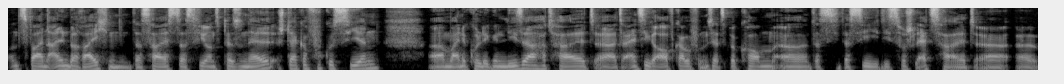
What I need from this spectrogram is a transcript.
und zwar in allen Bereichen. Das heißt, dass wir uns personell stärker fokussieren. Äh, meine Kollegin Lisa hat halt äh, als einzige Aufgabe von uns jetzt bekommen, äh, dass sie, dass sie die Social Ads halt äh, äh,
